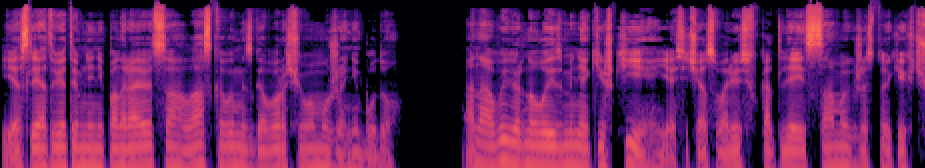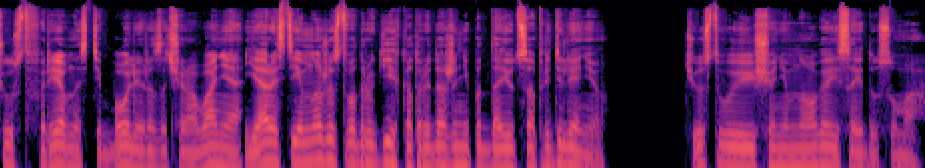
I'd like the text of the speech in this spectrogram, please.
Если ответы мне не понравятся, ласковым и сговорчивым уже не буду. Она вывернула из меня кишки, я сейчас варюсь в котле из самых жестоких чувств, ревности, боли, разочарования, ярости и множества других, которые даже не поддаются определению. Чувствую еще немного и сойду с ума.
